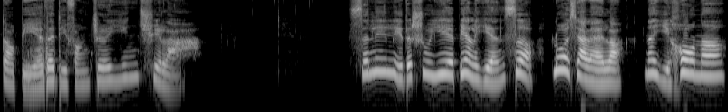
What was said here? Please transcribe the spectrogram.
到别的地方遮阴去啦。森林里的树叶变了颜色，落下来了。那以后呢？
